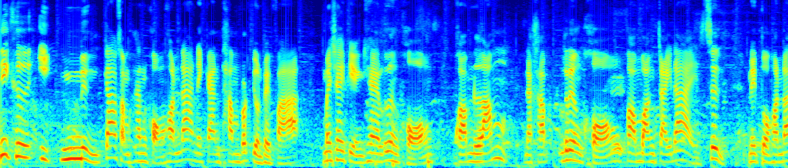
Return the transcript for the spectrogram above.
นี่คืออีกหนึ่งก้าวสำคัญของ Honda ในการทำรถยนต์ไฟฟ้า ไม่ใช่เพียงแค่เรื่องของความล้ำนะครับ เรื่องของความวางใจได้ ซึ่งในตัว Honda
